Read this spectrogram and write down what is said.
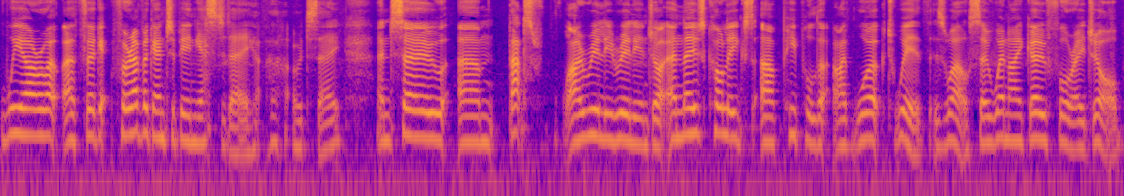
we are uh, forever going to be in yesterday, I would say. And so um, that's I really, really enjoy. And those colleagues are people that I've worked with as well. So when I go for a job,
